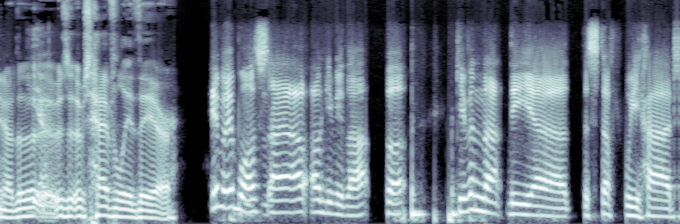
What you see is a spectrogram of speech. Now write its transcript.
You know, the, Yeah. it was it was heavily there. It, it was. I, I'll- I'll give you that. But given that the uh, the stuff we had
